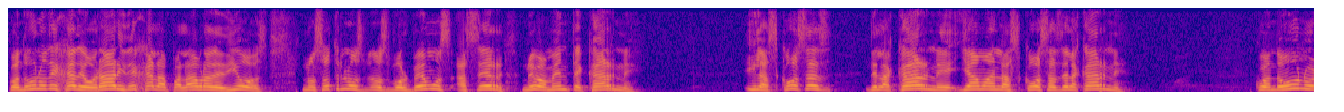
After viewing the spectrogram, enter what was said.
Cuando uno deja de orar y deja la palabra de Dios, nosotros nos, volvemos a ser nuevamente carne. Y las cosas de la carne llaman las cosas de la carne. Cuando uno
